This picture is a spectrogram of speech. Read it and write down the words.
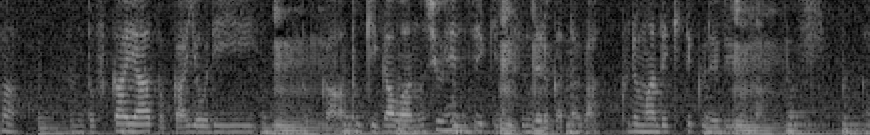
まあうん、と深谷とか寄居うん。とか土岐川の周辺地域に住んでる方が車で来てくれるうようなん。感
